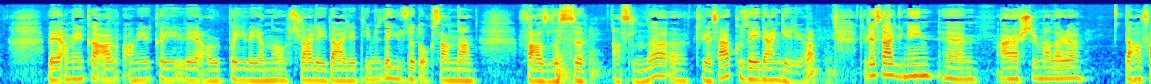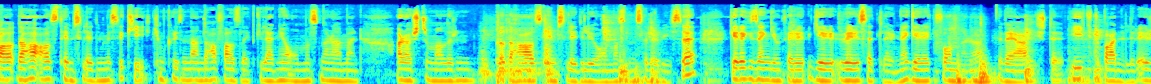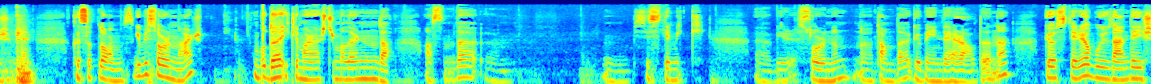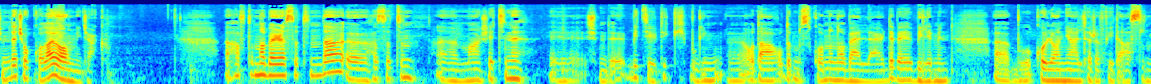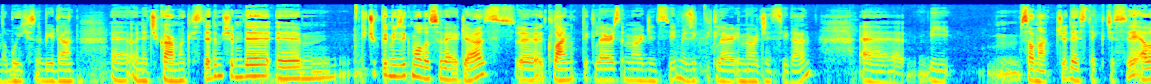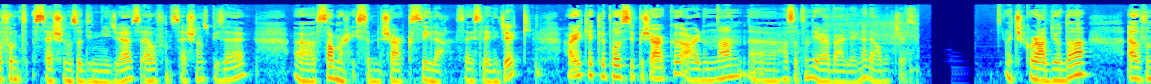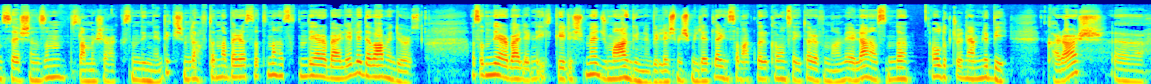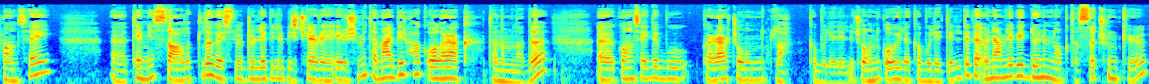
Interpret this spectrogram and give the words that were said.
ve Amerika Amerika'yı ve Avrupa'yı ve yanına Avustralya'yı dahil ettiğimizde yüzde 90'dan fazlası aslında e, küresel kuzeyden geliyor. Küresel güneyin e, araştırmaları daha daha az temsil edilmesi ki iklim krizinden daha fazla etkileniyor olmasına rağmen araştırmaların da daha az temsil ediliyor olmasının sebebi ise gerek zengin veri setlerine gerek fonlara veya işte iyi kütüphanelere erişiminin kısıtlı olması gibi sorunlar. Bu da iklim araştırmalarının da aslında sistemik bir sorunun tam da göbeğinde yer aldığını gösteriyor. Bu yüzden değişim de çok kolay olmayacak. Haftanın haber hasatında hasatın manşetini e, şimdi bitirdik. Bugün e, aldığımız konu Nobel'lerde ve bilimin e, bu kolonyal tarafıydı aslında. Bu ikisini birden e, öne çıkarmak istedim. Şimdi e, küçük bir müzik molası vereceğiz. Climate Declares Emergency, Music Declare Emergency'den bir sanatçı, destekçisi Elephant Sessions'ı dinleyeceğiz. Elephant Sessions bize Summer isimli şarkısıyla seslenecek. Hareketli pozitif bir şarkı ardından e, Hasat'ın diğer haberlerine devam edeceğiz. Açık Radyo'da Elephant Sessions'ın Summer şarkısını dinledik. Şimdi haftanın haber Hasat'ına Hasat'ın diğer haberleriyle devam ediyoruz. Hasat'ın diğer haberlerinde ilk gelişme Cuma günü Birleşmiş Milletler İnsan Hakları Konseyi tarafından verilen aslında oldukça önemli bir karar. E, konsey temiz, sağlıklı ve sürdürülebilir bir çevreye erişimi temel bir hak olarak tanımladı. E, konseyde bu karar çoğunlukla kabul edildi. Çoğunluk oyuyla kabul edildi ve önemli bir dönüm noktası çünkü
